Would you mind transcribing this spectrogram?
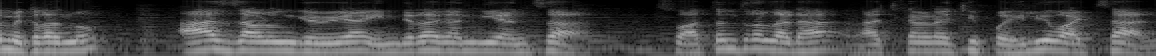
मित्रांनो आज जाणून घेऊया इंदिरा गांधी यांचा स्वातंत्र्य लढा राजकारणाची पहिली वाटचाल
